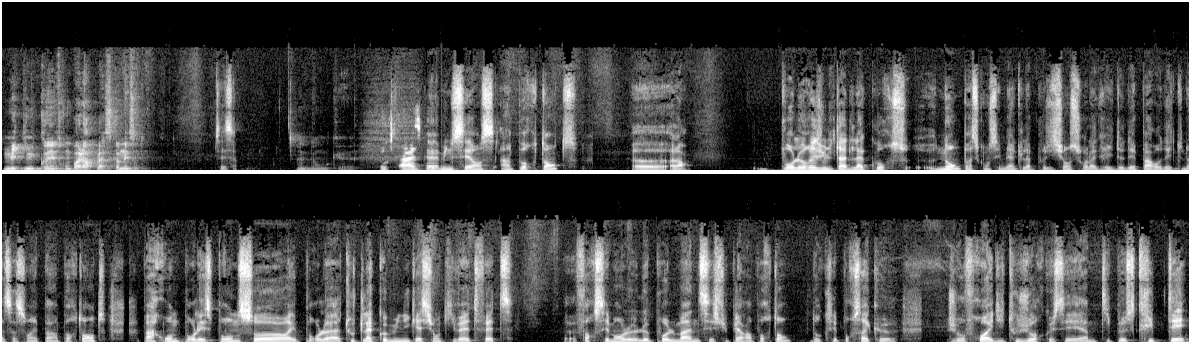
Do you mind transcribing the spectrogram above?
mais qui ne connaîtront pas leur place comme les autres. C'est ça. Donc, euh, Donc ça reste quand même une séance importante. Euh, alors, pour le résultat de la course, non, parce qu'on sait bien que la position sur la grille de départ au Daytona 500 n'est pas importante. Par contre, pour les sponsors et pour la- toute la communication qui va être faite, forcément, le, le poleman, c'est super important. Donc c'est pour ça que Geoffroy dit toujours que c'est un petit peu scripté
